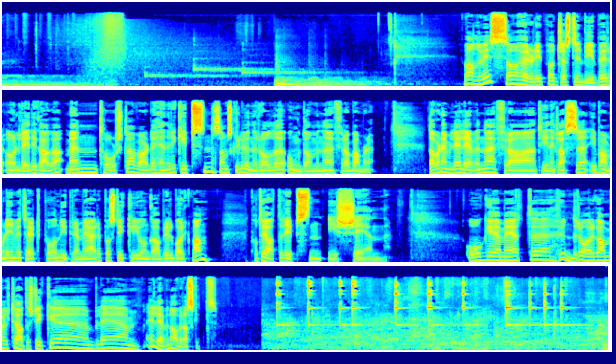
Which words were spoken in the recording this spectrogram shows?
Vanligvis så hører de på Justin Bieber og Lady Gaga, men torsdag var det Henrik Ibsen som skulle underholde ungdommene fra Bamble. Da var nemlig elevene fra 10. klasse i Bamble invitert på nypremiere på stykket Jon Gabriel Borkmann. på Teater Ibsen i Skien. Og med et 100 år gammelt teaterstykke ble elevene overrasket.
